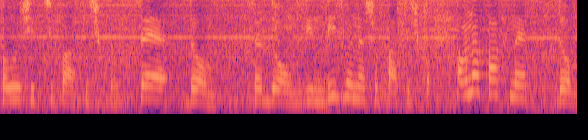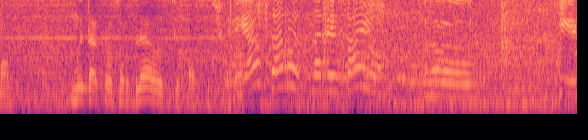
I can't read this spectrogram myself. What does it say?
получить цю пасочку. Це дом. Це дом. Він візьме нашу пасочку, а вона пахне домом. Ми так розробляли цю пасочку. Я зараз нарізаю е, е,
